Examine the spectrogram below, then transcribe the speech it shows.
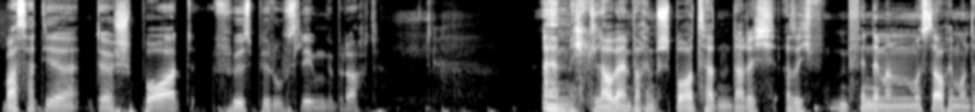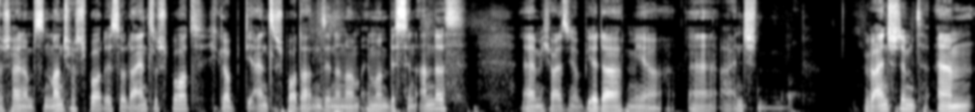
Was hat dir der Sport fürs Berufsleben gebracht? Ähm, ich glaube einfach im Sport hat dadurch, also ich finde, man muss da auch immer unterscheiden, ob es ein Mannschaftssport ist oder Einzelsport. Ich glaube, die Einzelsportarten sind dann immer ein bisschen anders. Ähm, ich weiß nicht, ob ihr da mir äh, übereinstimmt, ähm,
